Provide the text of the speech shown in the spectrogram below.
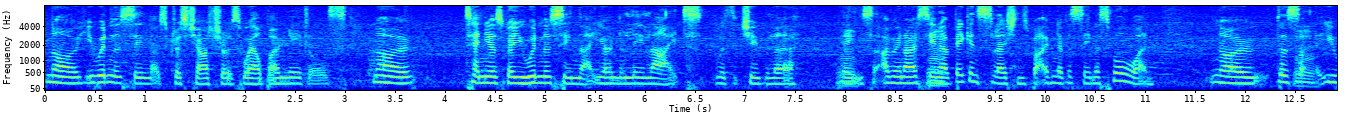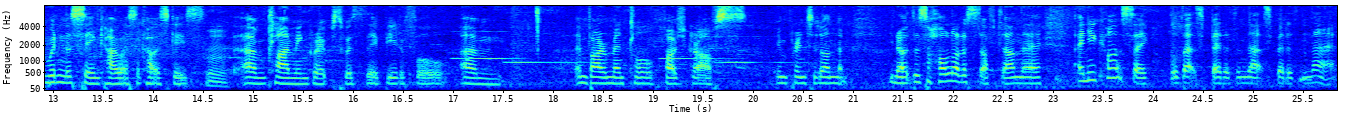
no, you wouldn't have seen those Chris Charteris whalebone needles. No, ten years ago you wouldn't have seen that Yona Lee light with the tubular mm. things. I mean, I've seen mm. her big installations, but I've never seen a small one. No, there's, mm. you wouldn't have seen Kai Wasikowski's um, climbing grips with their beautiful um, environmental photographs imprinted on them. You know, there's a whole lot of stuff down there, and you can't say, well, that's better than that's better than that.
